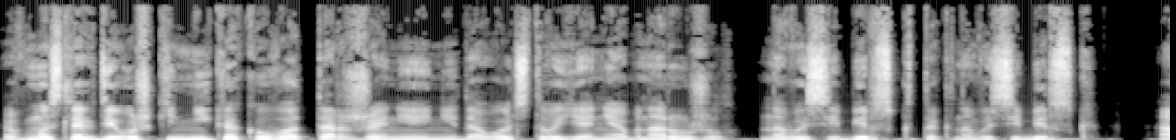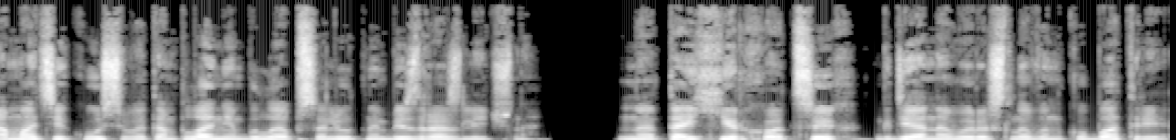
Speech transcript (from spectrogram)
В мыслях девушки никакого отторжения и недовольства я не обнаружил. Новосибирск так Новосибирск. А мать и Кусь в этом плане было абсолютно безразлично. На Тайхир-Хоцих, где она выросла в инкубаторе,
